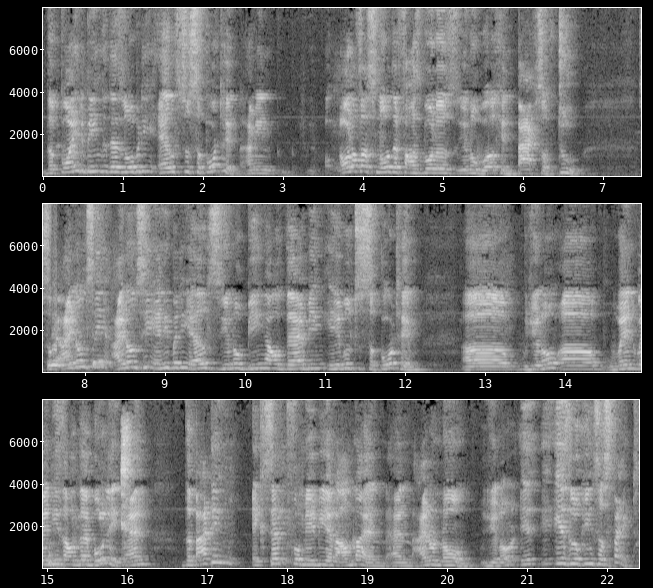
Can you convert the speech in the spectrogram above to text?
the point being that there's nobody else to support him. I mean, all of us know that fast bowlers, you know, work in packs of two. So. I don't see, I don't see anybody else, you know, being out there, being able to support him. Uh, you know, uh, when when he's out there bowling and the batting, except for maybe an Amla and and I don't know, you know, is, is looking suspect.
